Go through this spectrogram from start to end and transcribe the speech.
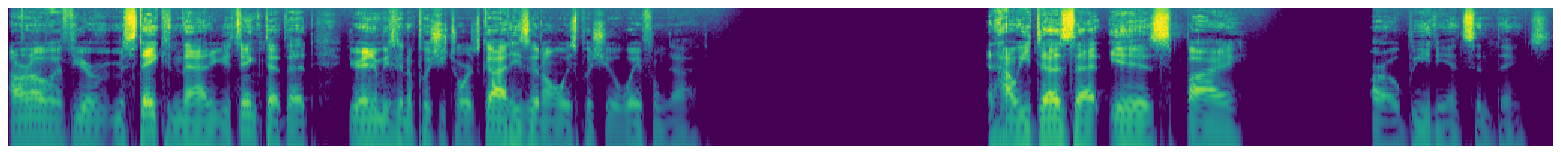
I don't know if you're mistaken that or you think that, that your enemy is going to push you towards God. He's going to always push you away from God. And how he does that is by our obedience in things.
